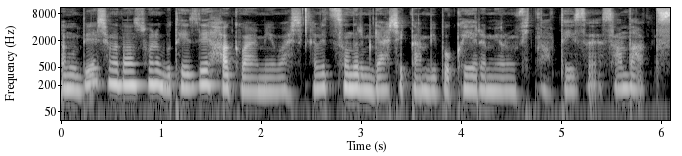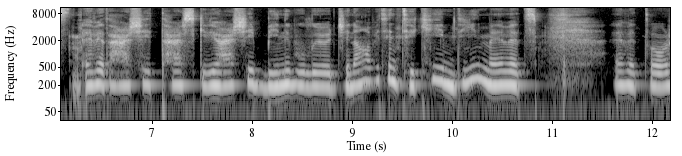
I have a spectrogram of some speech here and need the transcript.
Ama bir aşamadan sonra bu teyzeye hak vermeye başladım. Evet sanırım gerçekten bir boka yaramıyorum Fitnat teyze. Sen de haklısın. Evet her şey ters gidiyor, her şey beni buluyor. Cenabetin tekiyim değil mi? Evet. Evet doğru.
